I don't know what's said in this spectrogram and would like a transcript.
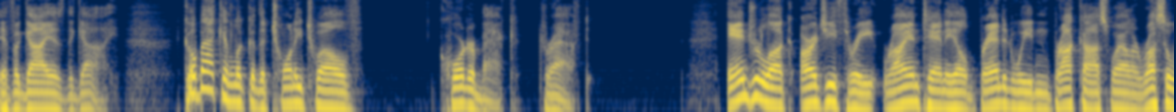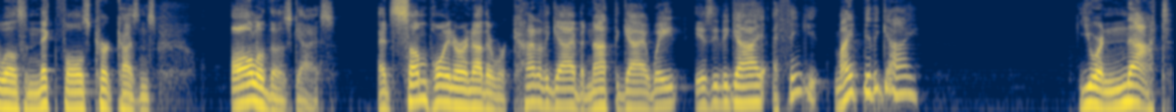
if a guy is the guy? Go back and look at the 2012 quarterback draft. Andrew Luck, RG3, Ryan Tannehill, Brandon Weeden, Brock Osweiler, Russell Wilson, Nick Foles, Kirk Cousins, all of those guys at some point or another were kind of the guy, but not the guy. Wait, is he the guy? I think he might be the guy. You are not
